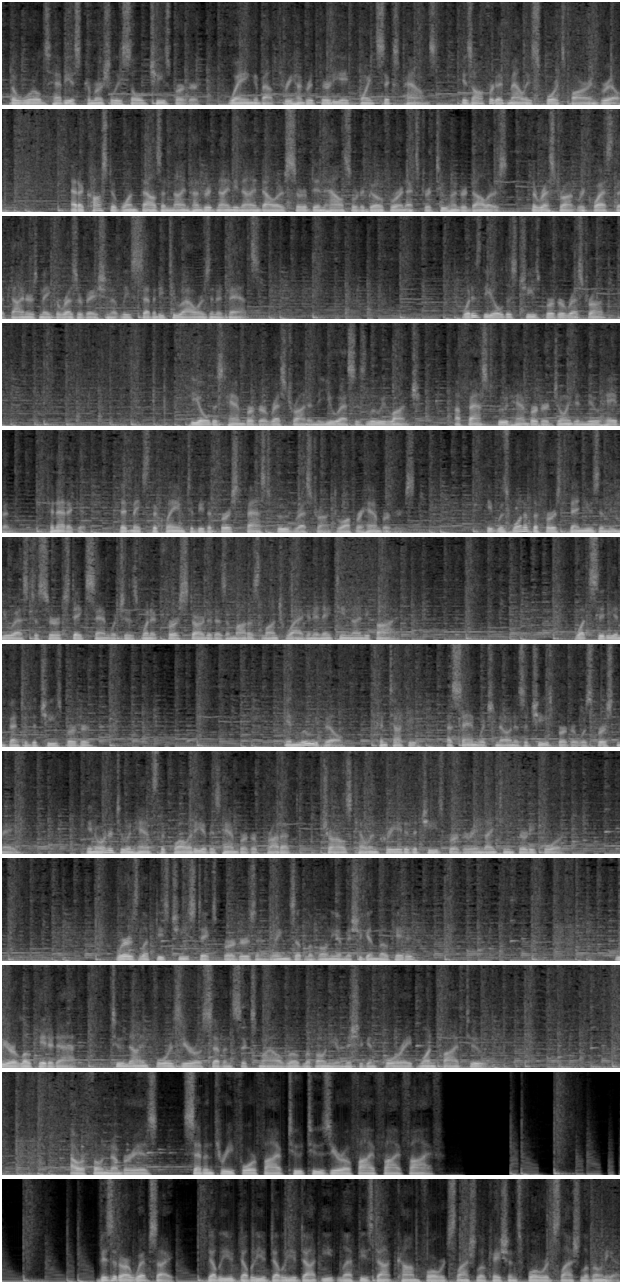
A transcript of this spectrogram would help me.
The world's heaviest commercially sold cheeseburger, weighing about 338.6 pounds, is offered at Mallie's Sports Bar and Grill. At a cost of $1,999 served in-house or to go for an extra $200, the restaurant requests that diners make a reservation at least 72 hours in advance. What is the oldest cheeseburger restaurant? The oldest hamburger restaurant in the U.S. is Louis Lunch, a fast food hamburger joint in New Haven, Connecticut, that makes the claim to be the first fast food restaurant to offer hamburgers. It was one of the first venues in the US to serve steak sandwiches when it first started as a modest lunch wagon in 1895. What city invented the cheeseburger? In Louisville, Kentucky, a sandwich known as a cheeseburger was first made. In order to enhance the quality of his hamburger product, Charles Kellen created the cheeseburger in 1934. Where is Lefty's Cheesesteaks Burgers and Wings at Livonia, Michigan located? We are located at 294076 Mile Road, Livonia, Michigan 48152. Our phone number is 73452205555. Visit our website www.eatlefties.com forward slash locations forward slash Livonia.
